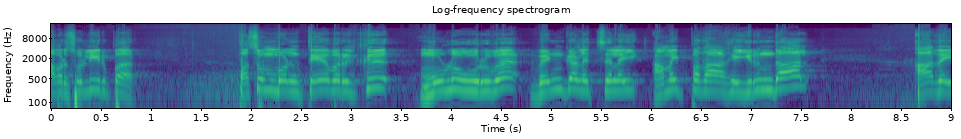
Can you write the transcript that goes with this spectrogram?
அவர் சொல்லியிருப்பார். பசும்பொன் தேவருக்கு முழு உருவ வெண்கலச் சிலை அமைப்பதாக இருந்தால் அதை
